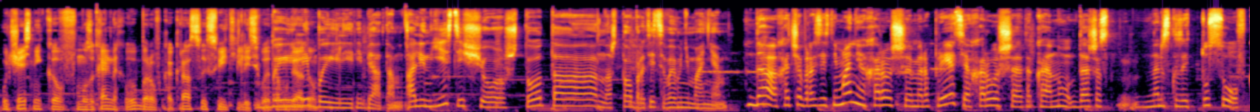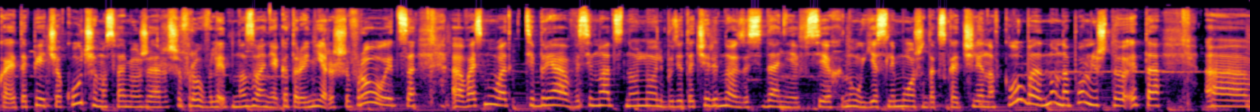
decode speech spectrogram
участников музыкальных выборов как раз и светились в этом были, году. были, ребята. Алин, есть еще что-то, на что обратить свое внимание? Да, хочу обратить внимание, хорошее мероприятие, хорошая такая, ну, даже, наверное, сказать, тусовка. Это Печа Куча, мы с вами уже расшифровывали это название, которое не расшифровывается. А 8 октября в 18.00 будет очередное заседание всех, ну, если можно, так сказать, членов клуба. Ну, напомню, что это а,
